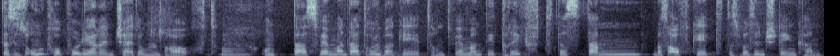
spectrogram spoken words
dass es unpopuläre Entscheidungen braucht und dass, wenn man da drüber geht und wenn man die trifft, dass dann was aufgeht, dass was entstehen kann.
